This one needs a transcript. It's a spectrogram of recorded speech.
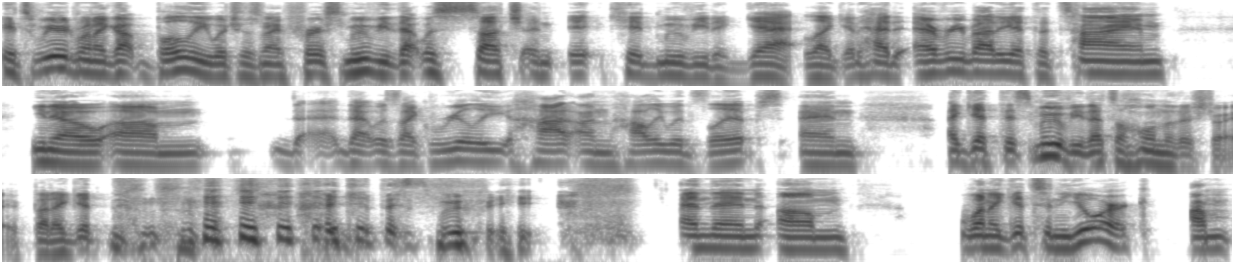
it's weird when I got Bully, which was my first movie. That was such an it kid movie to get. Like it had everybody at the time, you know, um, th- that was like really hot on Hollywood's lips. And I get this movie. That's a whole nother story. But I get I get this movie, and then um, when I get to New York, I'm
